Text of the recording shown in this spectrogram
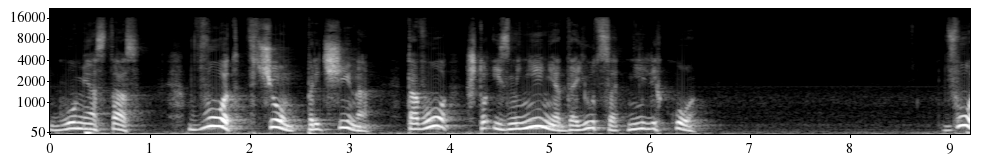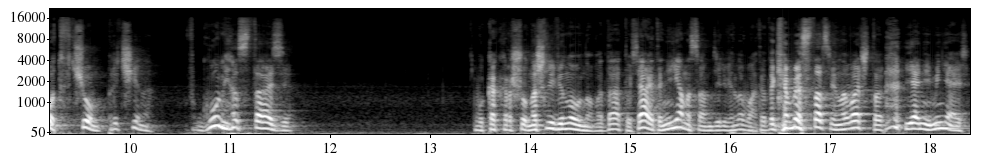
Гомеостаз. Вот в чем причина того, что изменения даются нелегко. Вот в чем причина. В гомеостазе. Вы как хорошо нашли виновного, да? То есть, а, это не я на самом деле виноват. Это гомеостаз виноват, что я не меняюсь.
